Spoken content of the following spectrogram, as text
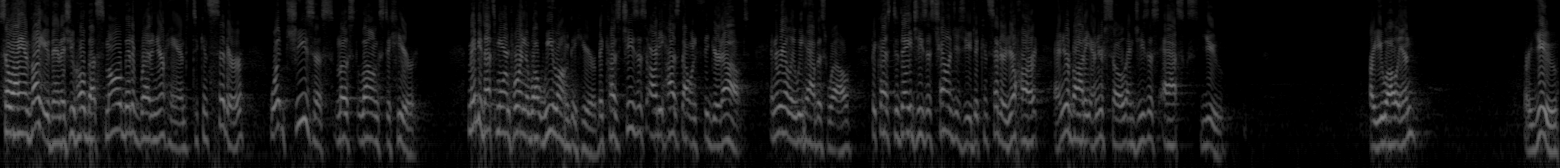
So I invite you then, as you hold that small bit of bread in your hand, to consider what Jesus most longs to hear. Maybe that's more important than what we long to hear, because Jesus already has that one figured out. And really, we have as well because today Jesus challenges you to consider your heart and your body and your soul, and Jesus asks you Are you all in? Are you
